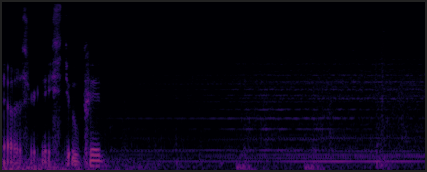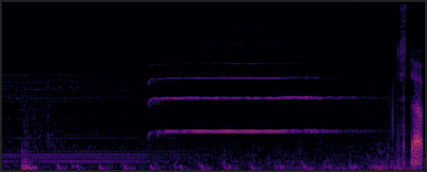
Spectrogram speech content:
That was really stupid. Stop.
